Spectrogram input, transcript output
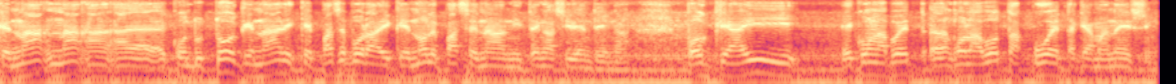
que na, na, al conductor, que nadie que pase por ahí, que no le pase nada, ni tenga accidente, ni nada. Porque ahí es con la, con la bota puesta que amanecen.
